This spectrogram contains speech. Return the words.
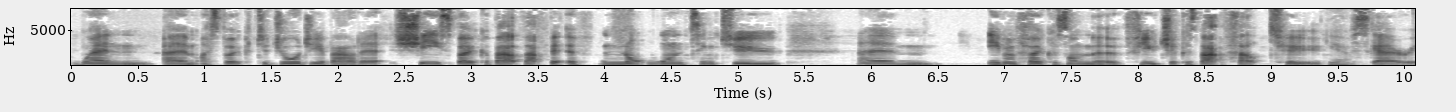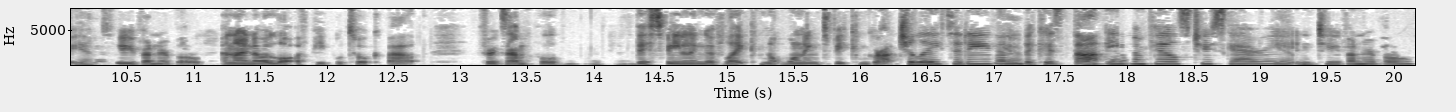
when um, I spoke to Georgie about it, she spoke about that bit of not wanting to um, even focus on the future because that felt too yeah. scary, yeah. too vulnerable. And I know a lot of people talk about, for example, this feeling of like not wanting to be congratulated, even yeah. because that even feels too scary and too vulnerable.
